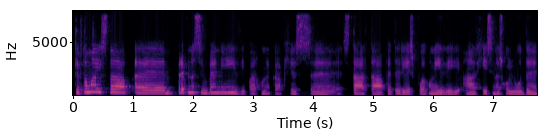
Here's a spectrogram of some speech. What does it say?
και αυτό μάλιστα ε, πρέπει να συμβαίνει ήδη. Υπάρχουν κάποιες ε, startup εταιρείες που έχουν ήδη αρχίσει να ασχολούνται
